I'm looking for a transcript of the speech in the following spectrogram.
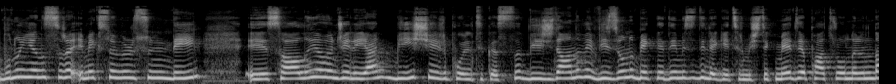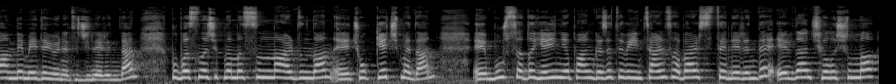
Bunun yanı sıra emek sömürüsünün değil, e, sağlığı önceleyen bir iş yeri politikası, vicdanı ve vizyonu beklediğimizi dile getirmiştik medya patronlarından ve medya yöneticilerinden. Bu basın açıklamasının ardından e, çok geçmeden e, Bursa'da yayın yapan gazete ve internet haber sitelerinde evden çalışılma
